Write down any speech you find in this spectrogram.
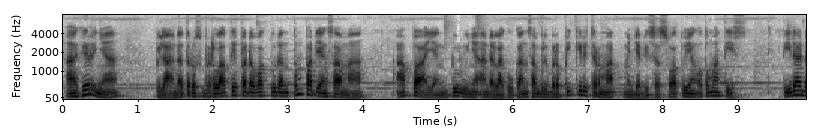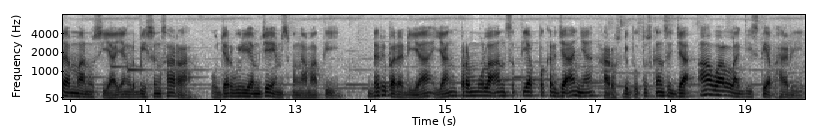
Akhirnya, bila Anda terus berlatih pada waktu dan tempat yang sama, apa yang dulunya Anda lakukan sambil berpikir cermat menjadi sesuatu yang otomatis. Tidak ada manusia yang lebih sengsara, ujar William James mengamati, daripada dia yang permulaan setiap pekerjaannya harus diputuskan sejak awal lagi setiap hari.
